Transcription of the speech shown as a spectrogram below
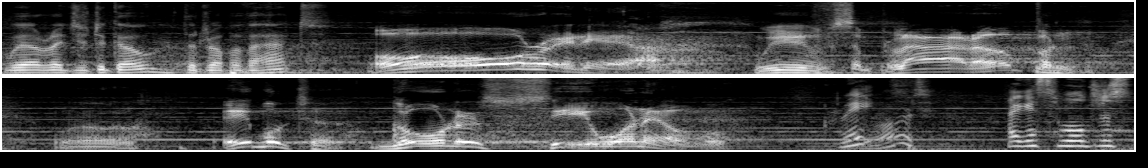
We're ready to go, at the drop of a hat. Already, we've supplied up and well, able to go to see whenever. Great. I guess we'll just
